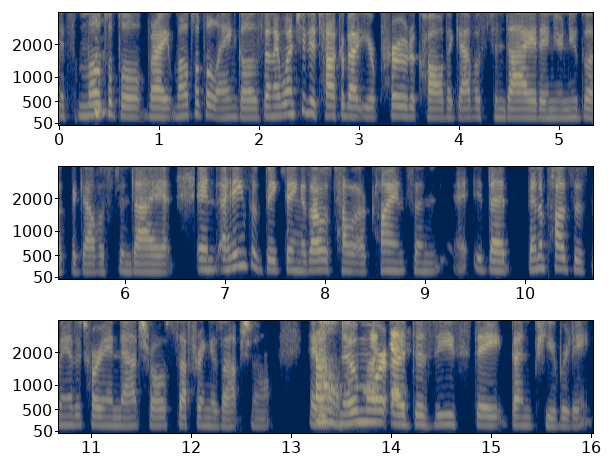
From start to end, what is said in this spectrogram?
it's multiple, right? Multiple angles. And I want you to talk about your protocol, the Galveston diet, and your new book, The Galveston Diet. And I think the big thing is I always tell our clients and eh, that menopause is mandatory and natural, suffering is optional. It oh, is no more a disease state than puberty.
